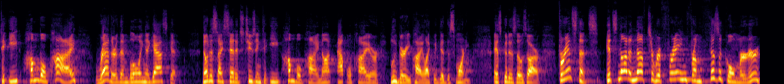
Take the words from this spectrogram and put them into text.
to eat humble pie rather than blowing a gasket. Notice I said it's choosing to eat humble pie, not apple pie or blueberry pie like we did this morning, as good as those are. For instance, it's not enough to refrain from physical murder.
